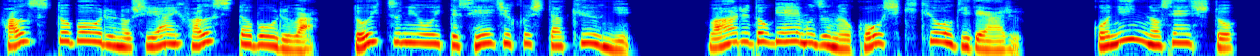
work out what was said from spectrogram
ファウストボールの試合ファウストボールは、ドイツにおいて成熟した球技。ワールドゲームズの公式競技である。5人の選手と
